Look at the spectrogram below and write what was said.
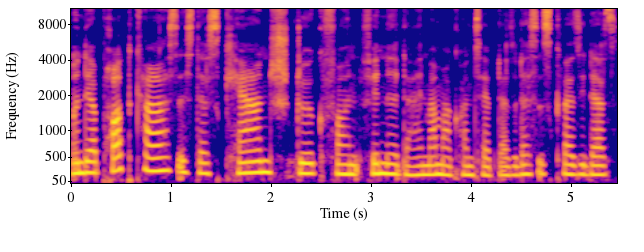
Und der Podcast ist das Kernstück von Finde dein Mama-Konzept. Also das ist quasi das,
